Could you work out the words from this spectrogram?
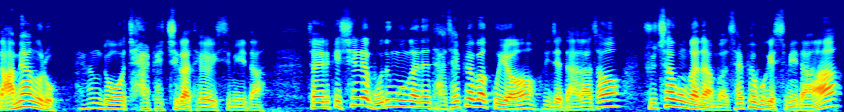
남향으로 향도 잘 배치가 되어 있습니다. 자 이렇게 실내 모든 공간은 다 살펴봤고요. 이제 나가서 주차 공간을 한번 살펴보겠습니다.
